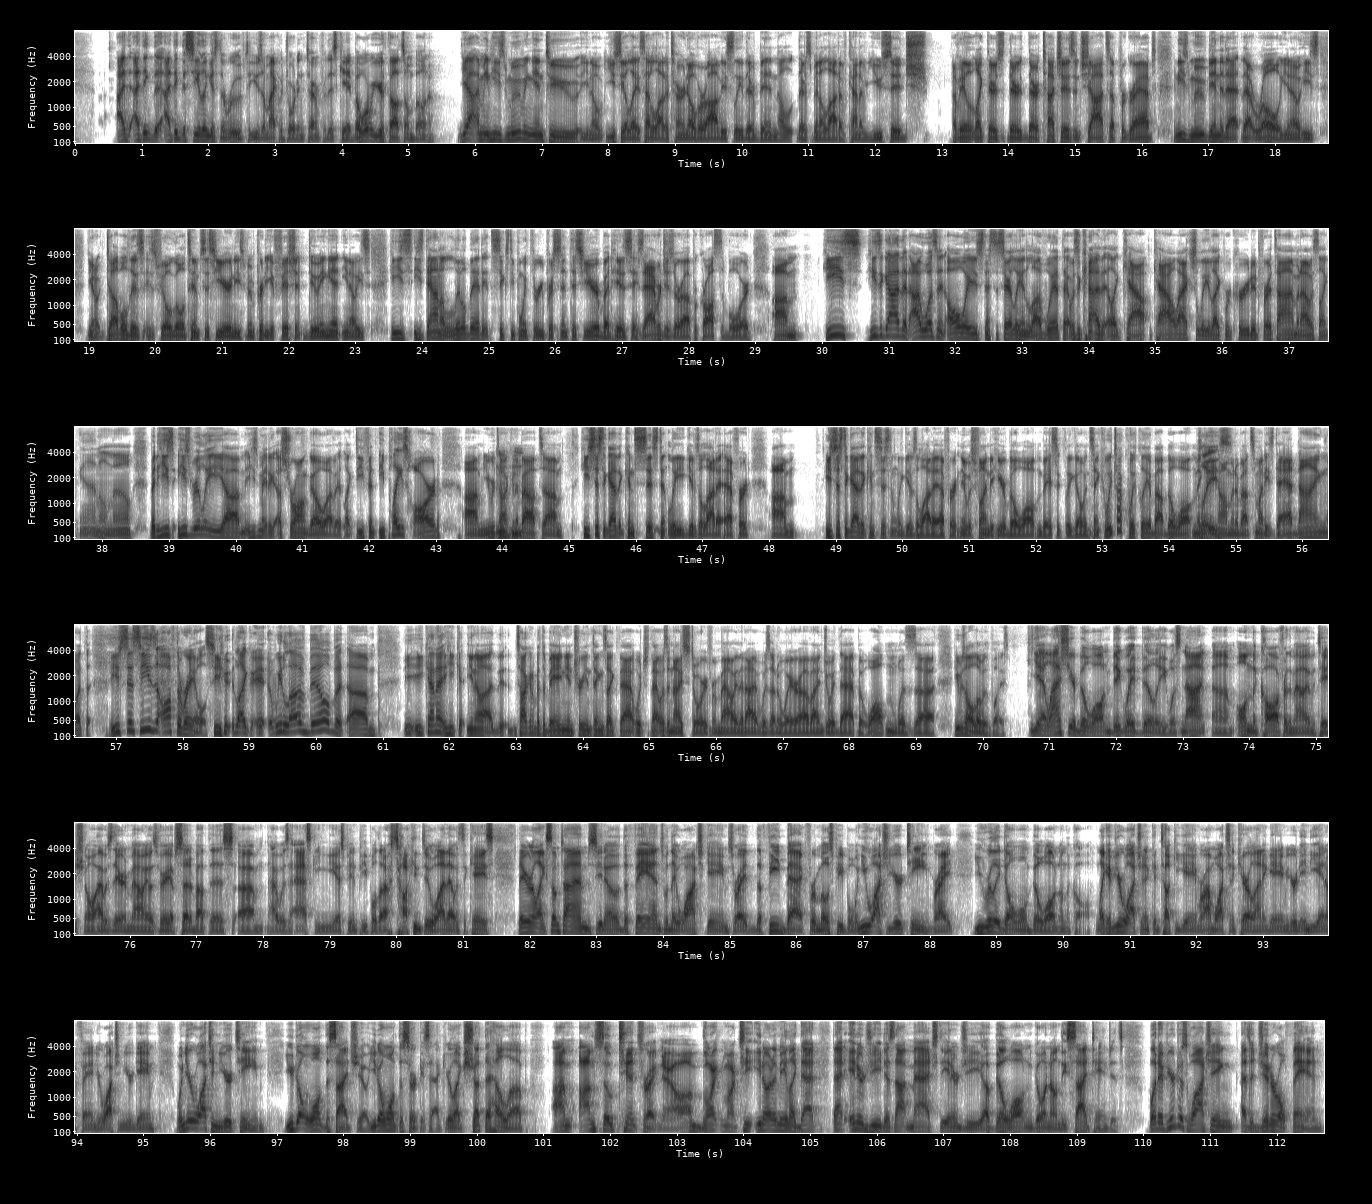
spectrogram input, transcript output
I, I think the I think the ceiling is the roof to use a Michael Jordan term for this kid. But what were your thoughts on Bona? Yeah, I mean he's moving into you know UCLA's had a lot of turnover. Obviously, there've been a, there's been a lot of kind of usage available. Like there's there there are touches and shots up for grabs, and he's moved into that that role. You know he's you know doubled his his field goal attempts this year, and he's been pretty efficient doing it. You know he's he's he's down a little bit at sixty point three percent this year, but his his averages are up across the board. Um, he's he's a guy that I wasn't always necessarily in love with. That was a guy that like Cal Cal actually like recruited for a time, and I was like, yeah, I don't know. But he's he's really um, he's made a, a strong go of it. Like defense, he plays hard. Um, you were talking Mhm. about um, he's just a guy that consistently gives a lot of effort. Um, He's just a guy that consistently gives a lot of effort, and it was fun to hear Bill Walton basically go and saying, "Can we talk quickly about Bill Walton making Please. a comment about somebody's dad dying? What the? He's just he's off the rails. He like it, we love Bill, but um, he, he kind of he you know uh, talking about the banyan tree and things like that, which that was a nice story from Maui that I was unaware of. I enjoyed that, but Walton was uh he was all over the place. Yeah, last year Bill Walton, Big Wave Billy, was not um, on the call for the Maui Invitational. I was there in Maui. I was very upset about this. Um, I was asking ESPN people that I was talking to why that was the case. They were like, sometimes, you know, the fans, when they watch games, right, the feedback for most people, when you watch your team, right, you really don't want Bill Walton on the call. Like if you're watching a Kentucky game or I'm watching a Carolina game or you're an Indiana fan, you're watching your game. When you're watching your team, you don't want the sideshow. You don't want the circus act. You're like, shut the hell up. I'm I'm so tense right now. I'm biting my teeth. You know what I mean? Like that that energy does not match the energy of Bill Walton going on these side tangents. But if you're just watching as a general fan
